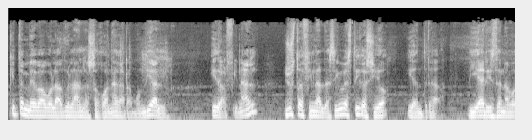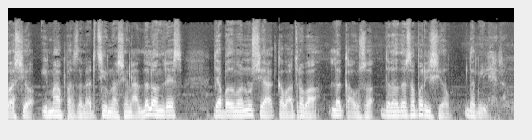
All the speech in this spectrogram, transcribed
qui també va volar durant la Segona Guerra Mundial, i del final, just al final de la investigació, i entre diaris de navegació i mapes de l'Arxiu Nacional de Londres, ja podem anunciar que va trobar la causa de la desaparició de Miller.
